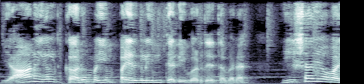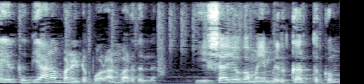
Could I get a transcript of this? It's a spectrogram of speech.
யானைகள் கரும்பையும் பயிர்களையும் தேடி வருதே தவிர ஈஷா யோகா இருக்கு தியானம் பண்ணிட்டு போகலான்னு வரதில்லை. ஈஷா யோகா மையம் இருக்கிறதுக்கும்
